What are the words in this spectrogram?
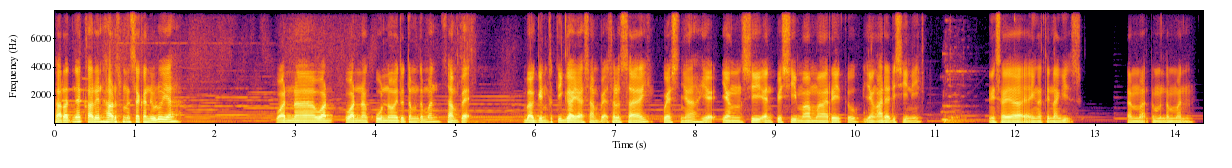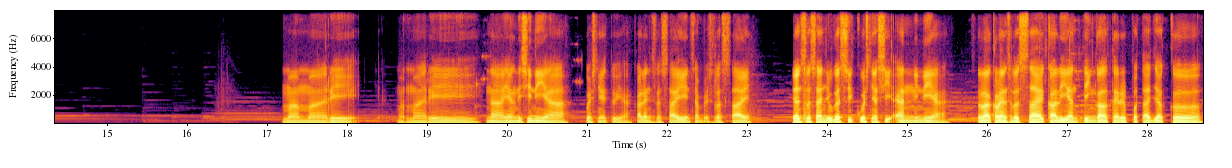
syaratnya kalian harus menyelesaikan dulu ya warna war, warna kuno itu teman-teman sampai bagian ketiga ya sampai selesai questnya ya yang si NPC Mamari itu yang ada di sini. Ini saya ingetin lagi sama teman-teman Mamari Mamari. Nah, yang di sini ya, questnya itu ya. Kalian selesain sampai selesai. Dan selesai juga si questnya si N ini ya. Setelah kalian selesai, kalian tinggal teleport aja ke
